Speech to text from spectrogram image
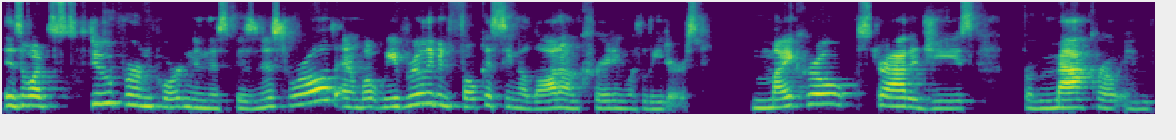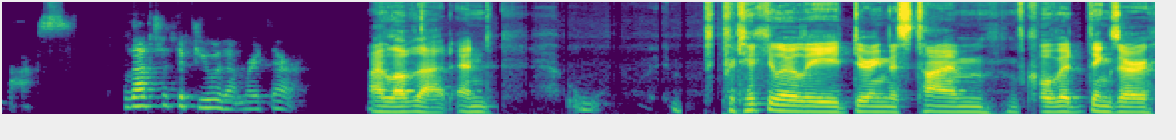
is what's super important in this business world and what we've really been focusing a lot on creating with leaders. Micro strategies for macro impacts. So that's just a few of them right there. I love that. And particularly during this time of COVID, things are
